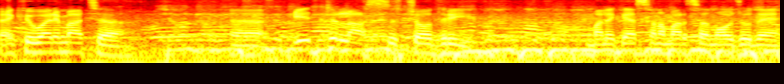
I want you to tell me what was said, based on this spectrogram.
थैंक यू वेरी मच इटलास चौधरी मलिक एहसन हमारे साथ मौजूद हैं।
